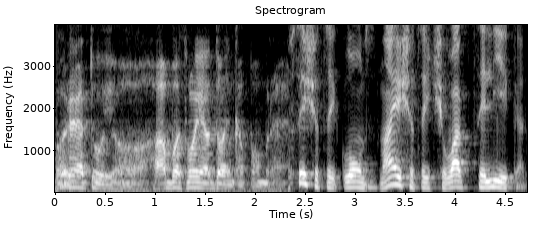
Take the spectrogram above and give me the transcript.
Порятуй його, або твоя донька помре. Все, що цей клоун знає, що цей чувак це лікар.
